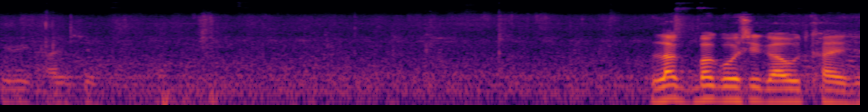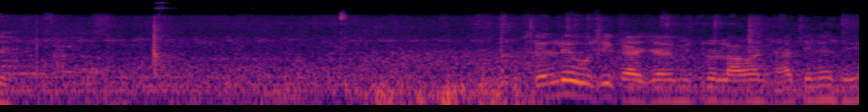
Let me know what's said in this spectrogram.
કેવી ખાય છે. લગભગ ઓછી ગાઉ જ ખાય છે. છેલ્લે ઓછી ખાય છે. મિત્રો લાવવાની થતી નથી.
